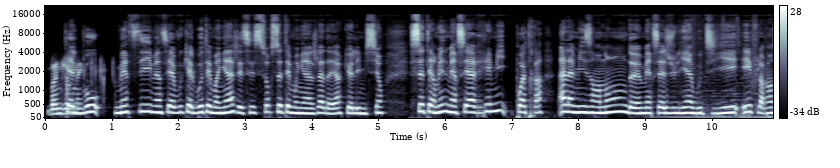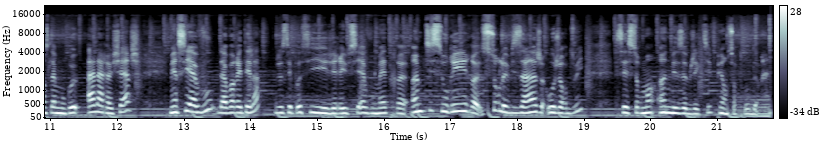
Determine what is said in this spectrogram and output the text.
Bonne journée. Quel beau, merci, merci à vous, quel beau témoignage. Et c'est sur ce témoignage-là, d'ailleurs, que l'émission se termine. Merci à Rémi Poitras à la mise en onde. Merci à Julien Boutillier et Florence Lamoureux à la recherche. Merci à vous d'avoir été là. Je sais pas si j'ai réussi à vous mettre un petit sourire sur le visage aujourd'hui. C'est sûrement un de mes objectifs, puis on se retrouve demain.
